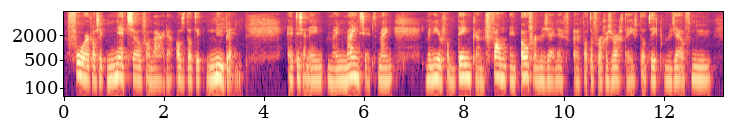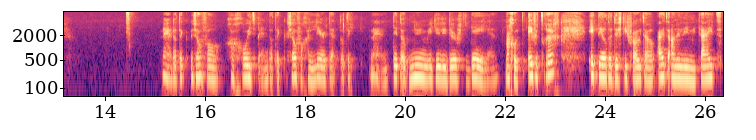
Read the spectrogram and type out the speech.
voor was ik net zo van waarde als dat ik nu ben. Het is alleen mijn mindset, mijn manier van denken van en over mezelf, uh, wat ervoor gezorgd heeft dat ik mezelf nu, nou ja, dat ik zoveel gegroeid ben, dat ik zoveel geleerd heb, dat ik nou ja, dit ook nu met jullie durf te delen. Maar goed, even terug. Ik deelde dus die foto uit de anonimiteit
